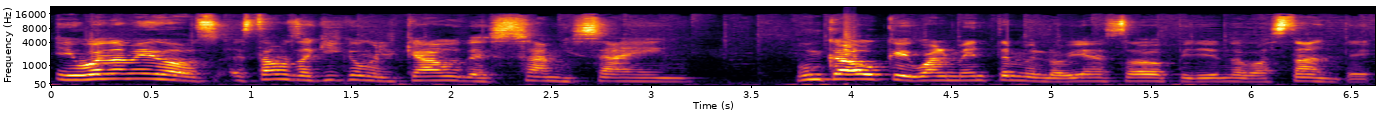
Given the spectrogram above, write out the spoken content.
Y bueno amigos, estamos aquí con el KO de Sami Zayn. Un KO que igualmente me lo habían estado pidiendo bastante.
